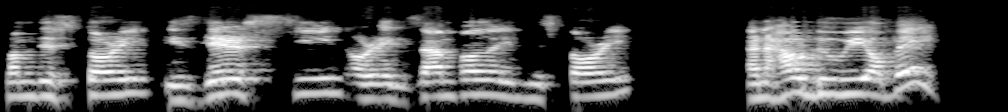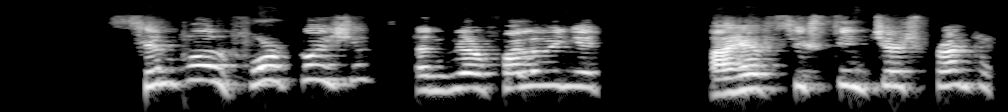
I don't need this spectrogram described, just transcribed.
from this story? Is there scene or example in the story? And how do we obey? Simple, four questions, and we are following it. I have 16 church planted.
